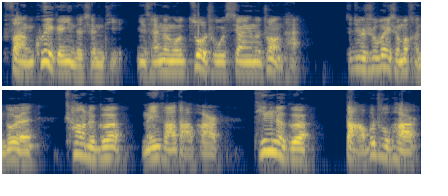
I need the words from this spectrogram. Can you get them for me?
反馈给你的身体，你才能够做出相应的状态。这就是为什么很多人唱着歌没法打拍儿，听着歌打不出拍儿，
